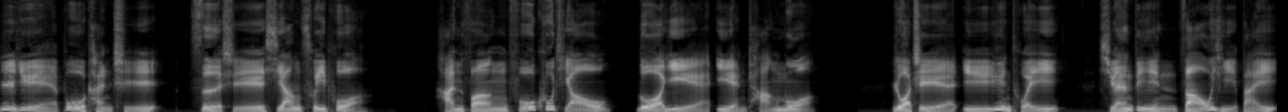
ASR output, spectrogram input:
日月不肯迟，四时相催迫。寒风拂枯条，落叶掩长陌。若至雨韵颓，悬鬓早已白。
